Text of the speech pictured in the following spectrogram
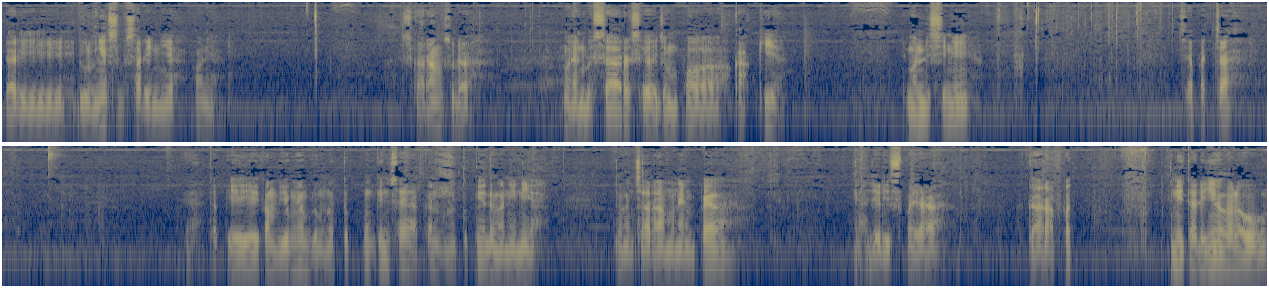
Dari dulunya sebesar ini ya kawan ya. Sekarang sudah lumayan besar sejempol kaki ya. Cuman di sini saya pecah tapi kambiumnya belum menutup. Mungkin saya akan menutupnya dengan ini ya. Dengan cara menempel. Ya jadi supaya agak rapat ini tadinya kalau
